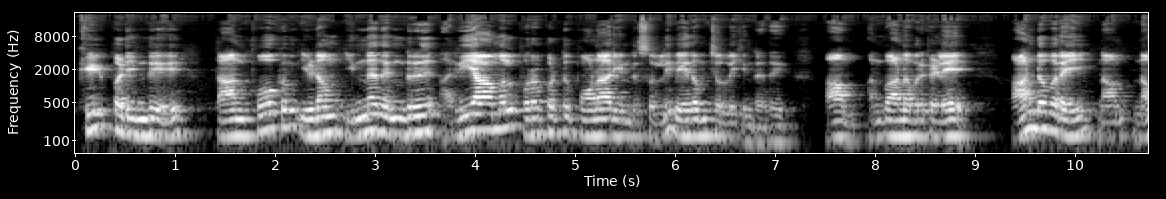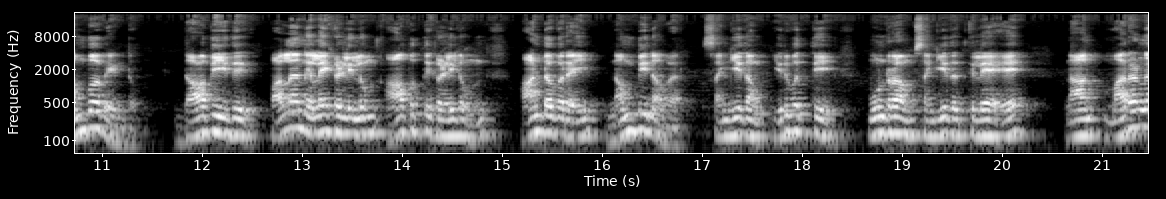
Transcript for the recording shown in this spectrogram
கீழ்ப்படிந்து தான் போகும் இடம் இன்னதென்று அறியாமல் புறப்பட்டு போனார் என்று சொல்லி வேதம் சொல்லுகின்றது. ஆம் அன்பானவர்களே ஆண்டவரை நாம் நம்ப வேண்டும். தாவீது பல நிலைகளிலும் ஆபத்துகளிலும் ஆண்டவரை நம்பினவர். சங்கீதம் இருபத்தி மூன்றாம் சங்கீதத்திலே நான் மரண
